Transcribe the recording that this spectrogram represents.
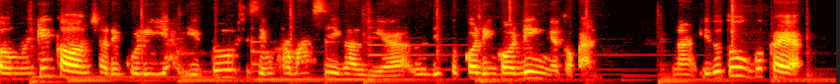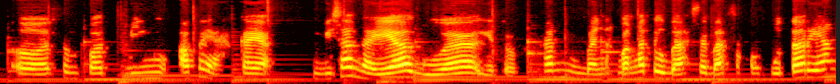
uh, mungkin kalau misalnya di kuliah itu sistem informasi kali ya lebih ke coding coding gitu kan. Nah itu tuh gue kayak uh, sempat bingung apa ya kayak bisa nggak ya gue gitu. Kan banyak banget tuh bahasa bahasa komputer yang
